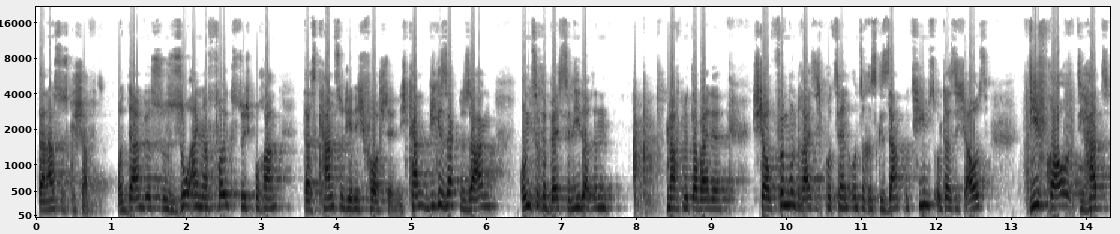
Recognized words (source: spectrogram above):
dann hast du es geschafft. Und dann wirst du so einen Erfolgsdurchbruch haben, das kannst du dir nicht vorstellen. Ich kann, wie gesagt, nur sagen, unsere beste Leaderin macht mittlerweile, ich glaube, 35 Prozent unseres gesamten Teams unter sich aus. Die Frau, die hat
